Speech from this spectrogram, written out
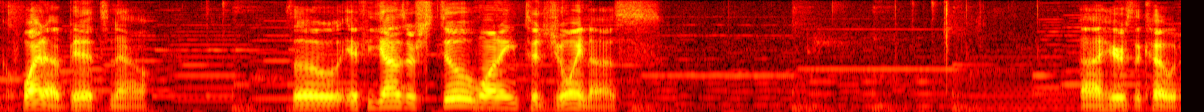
quite a bit now. So if you guys are still wanting to join us, uh, here's the code.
